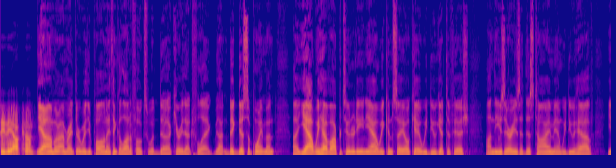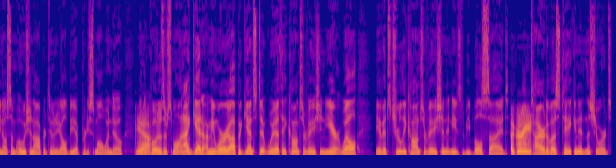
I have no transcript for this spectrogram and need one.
see the outcome. Yeah, I'm I'm right there with you, Paul, and I think a lot of folks would uh, carry that flag. Uh, big disappointment. uh, yeah, we have opportunity, and yeah, we can say, okay, we do get to fish on these areas at this time, and we do have you know some ocean opportunity, albeit pretty small window. And Yeah. the quotas are small, and I get it. I mean, we're up against it with a conservation year. Well, if it's truly conservation, it needs to be both sides. Agreed. I'm tired of us taking it in the shorts,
